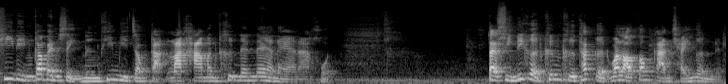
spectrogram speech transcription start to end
ที่ดินก็เป็นสิ่งหนึ่งที่มีจำกัดราคามันขึ้นแน่ๆในอนาคต แต่สิ่งที่เกิดขึ้นคือถ้าเกิดว่าเราต้องการใช้เงินเนี่ย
